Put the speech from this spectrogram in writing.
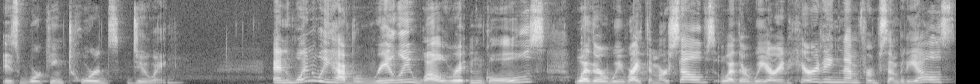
is working towards doing. And when we have really well written goals, whether we write them ourselves, whether we are inheriting them from somebody else,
